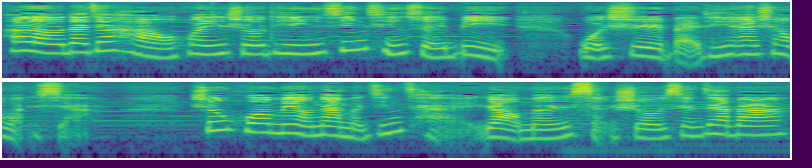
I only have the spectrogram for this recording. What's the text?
Hello，大家好，欢迎收听心情随笔，我是白天爱上晚霞。生活没有那么精彩，让我们享受现在吧。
